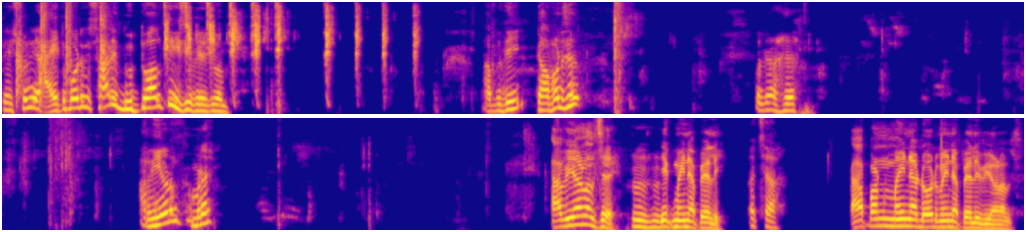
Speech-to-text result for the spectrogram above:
ભેંસોની હાઈટ બોડી તો સારી દૂધ તો હાલતી છે ભેંસો એમ આ બધી ગાભણ છે બધા છે આ વિયાણો હમણાં? આ વિયાણલ છે. એક મહિના પહેલી. અચ્છા. આ પણ મહિના દોઢ મહિના પહેલી વિયાણલ છે.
